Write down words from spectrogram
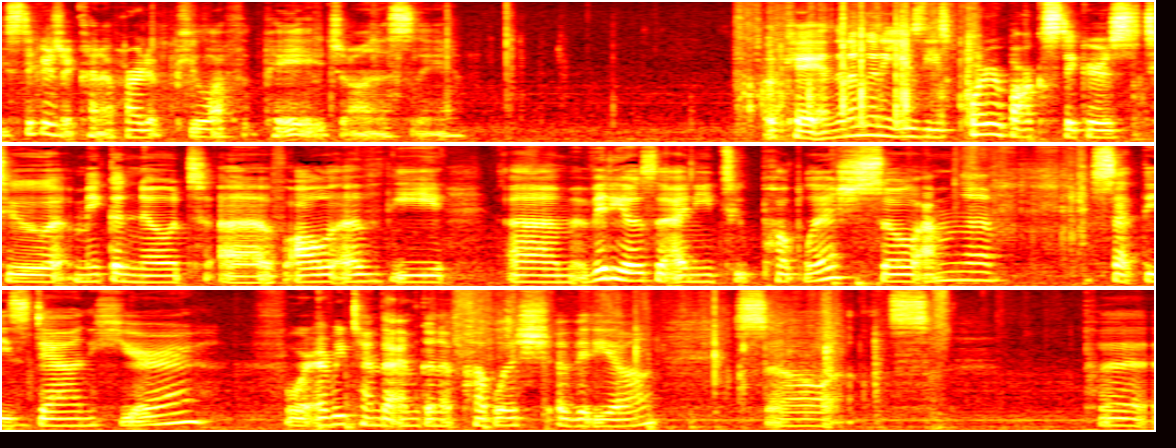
these stickers are kind of hard to peel off the page, honestly. Okay, and then I'm going to use these quarter box stickers to make a note of all of the um, videos that I need to publish. So I'm going to set these down here for every time that I'm going to publish a video. So let's put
